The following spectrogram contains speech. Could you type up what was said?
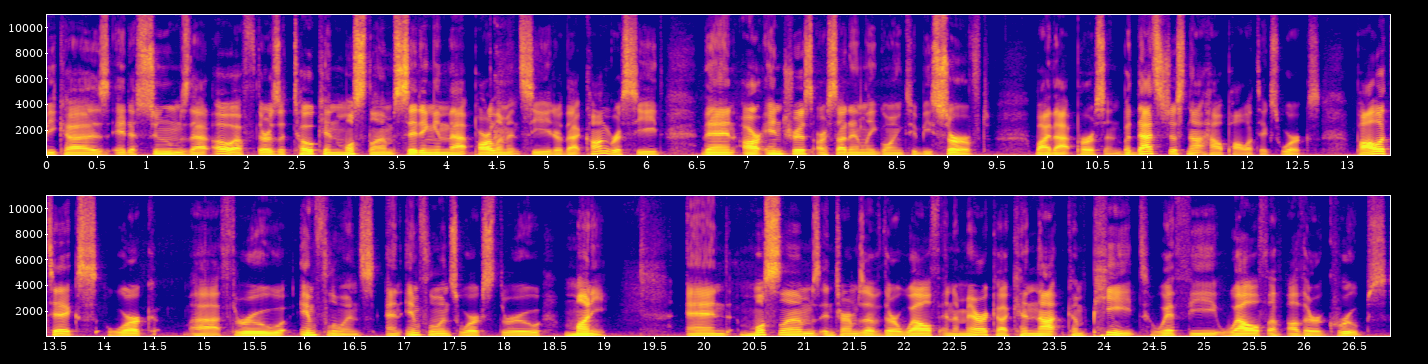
because it assumes that oh if there's a token muslim sitting in that parliament seat or that congress seat then our interests are suddenly going to be served by that person. But that's just not how politics works. Politics work uh, through influence and influence works through money. And Muslims, in terms of their wealth in America, cannot compete with the wealth of other groups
